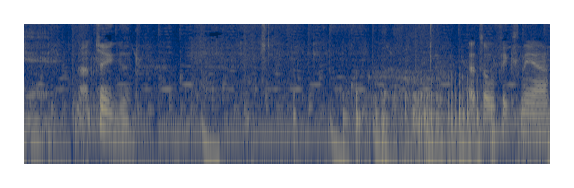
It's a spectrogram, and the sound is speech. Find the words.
Yeah, not too good. That's all fixed now.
